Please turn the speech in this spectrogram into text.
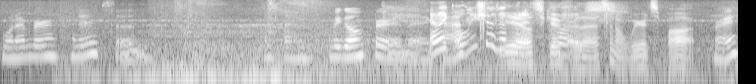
Whatever it is. So something. Are we going for the It like cat, only shows up Yeah, let's go close. for that. It's in a weird spot. right?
